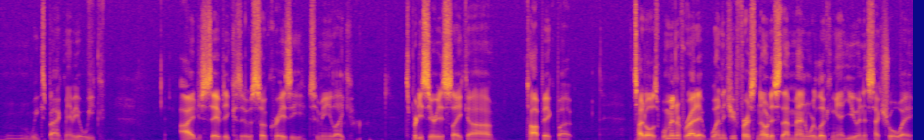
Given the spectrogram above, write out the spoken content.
mm, weeks back, maybe a week. I just saved it because it was so crazy to me. Like, it's a pretty serious like uh, topic, but title is "Women of Reddit." When did you first notice that men were looking at you in a sexual way?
